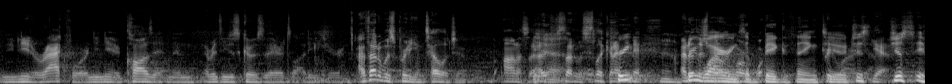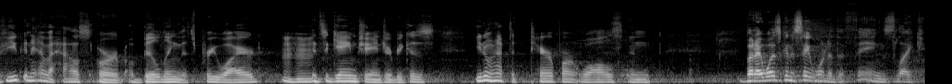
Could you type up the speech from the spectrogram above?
And you need a rack for it, and you need a closet, and then everything just goes there. It's a lot easier. I thought it was pretty intelligent. Honestly, I Yeah. just thought it was slick. And Pre, I mean, I know there's probably pre-wiring's a more big thing too. Pre-wiring, Just yeah. just if you can have a house or a building that's pre-wired, Mm-hmm. it's a game changer because you don't have to tear apart walls and But I was going to say one of the things, like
